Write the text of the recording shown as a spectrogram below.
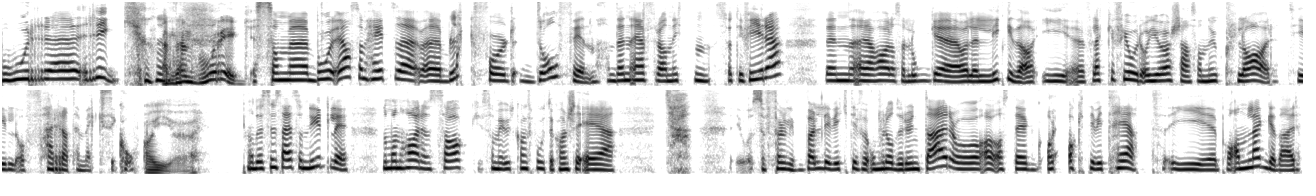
bordrigg. det er en borigg. Som, eh, bor, ja, som heter eh, Blackford Dolphin. Den er fra 1974. Den eh, har altså ligget, eller ligger da, i eh, Flekkefjord og gjør seg altså nå klar til å ferre til Mexico. Oi, oi. Og det syns jeg er så nydelig, når man har en sak som i utgangspunktet kanskje er tja, jo selvfølgelig veldig viktig for området rundt der, og altså, det er aktivitet i, på anlegget der.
